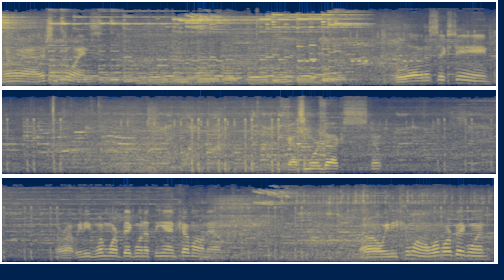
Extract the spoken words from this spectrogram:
Alright, there's some coins. 11 of 16. Got some more ducks. Nope. Alright, we need one more big one at the end. Come on now. Oh, we need, come on, one more big one.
